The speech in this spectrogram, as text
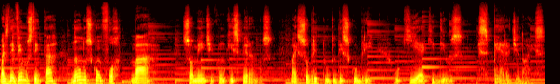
Mas devemos tentar não nos conformar somente com o que esperamos, mas, sobretudo, descobrir o que é que Deus espera de nós.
